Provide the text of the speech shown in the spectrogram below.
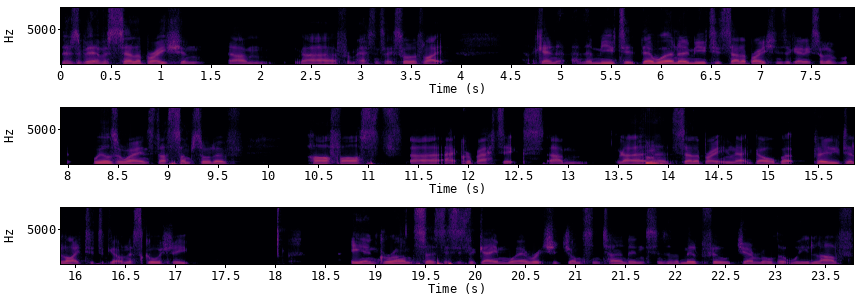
there's a bit of a celebration um, uh, from Hessenthaler, sort of like again the muted. There were no muted celebrations again. He sort of wheels away and does some sort of half-assed uh, acrobatics um, uh, hmm. uh, celebrating that goal, but clearly delighted to get on the score sheet. Ian Grant says this is the game where Richard Johnson turned into the midfield general that we love,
